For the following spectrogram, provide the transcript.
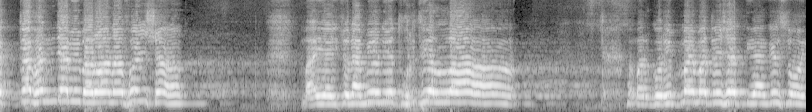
একটা পাঞ্জাবি বারো আনা পয়সা মাই আইসুন আমিও নিয়ে তুলছি আল্লাহ। আমার গরিব মাই মাদ্রাসা দিয়া গেছন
